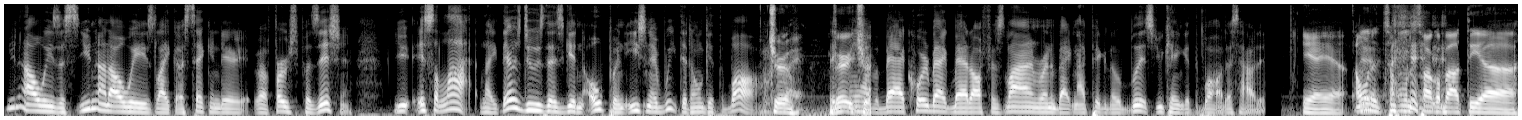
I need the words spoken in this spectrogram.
you're not always a, you're not always like a secondary uh, first position. You, it's a lot. Like there's dudes that's getting open each and every week that don't get the ball. True. They Very may true. Have a bad quarterback, bad offense line, running back not picking up blitz. You can't get the ball. That's how it is. Yeah, yeah. I want to. I want to talk about the. Uh,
